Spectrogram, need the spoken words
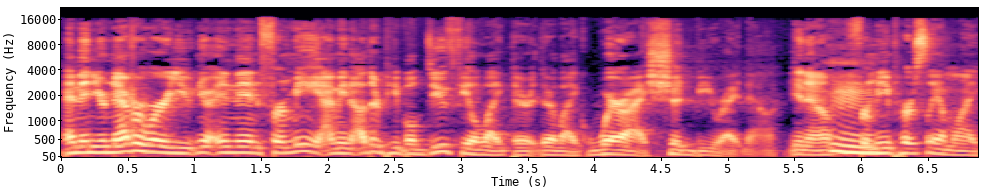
And then you're never where you and then for me, I mean other people do feel like they're they're like where I should be right now, you know? Mm. For me personally, I'm like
